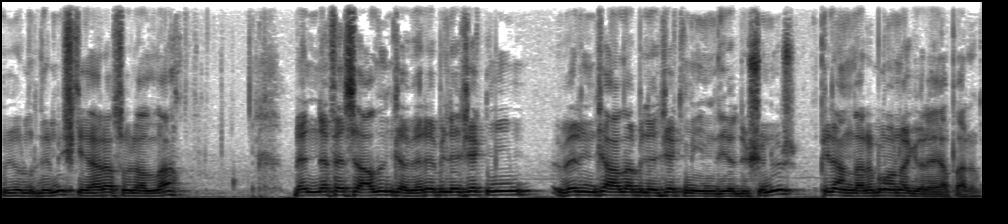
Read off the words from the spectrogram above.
buyur demiş ki ya Resulallah ben nefesi alınca verebilecek miyim, verince alabilecek miyim diye düşünür. Planlarımı ona göre yaparım.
